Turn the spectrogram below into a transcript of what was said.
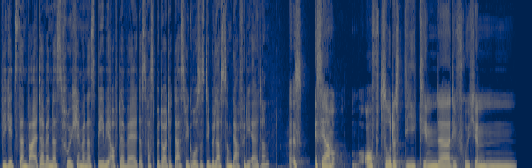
Wie geht's dann weiter, wenn das Frühchen, wenn das Baby auf der Welt ist? Was bedeutet das? Wie groß ist die Belastung da für die Eltern? Es ist ja oft so, dass die Kinder, die Frühchen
